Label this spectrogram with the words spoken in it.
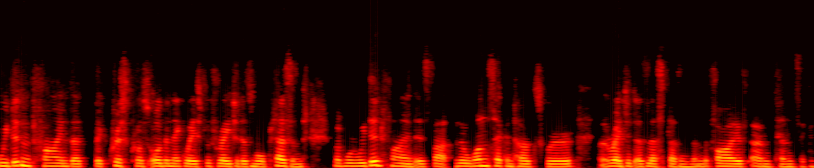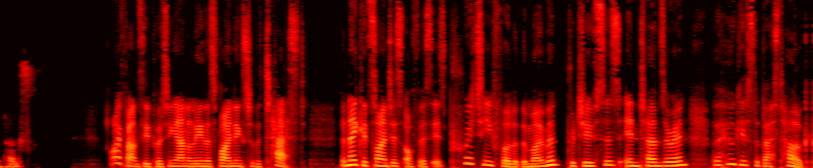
We didn't find that the crisscross or the neck waist was rated as more pleasant, but what we did find is that the one second hugs were uh, rated as less pleasant than the five and ten second hugs. I fancy putting Annalena's findings to the test. The Naked Scientist office is pretty full at the moment. Producers, interns are in, but who gives the best hug?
